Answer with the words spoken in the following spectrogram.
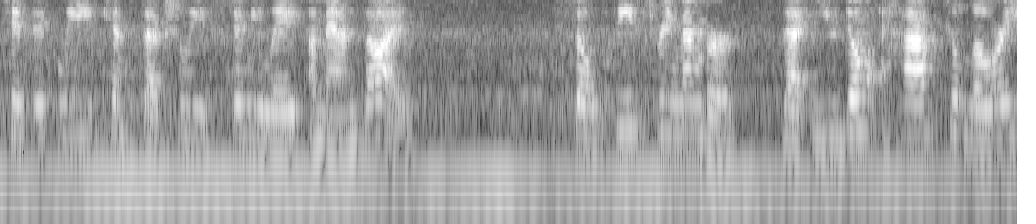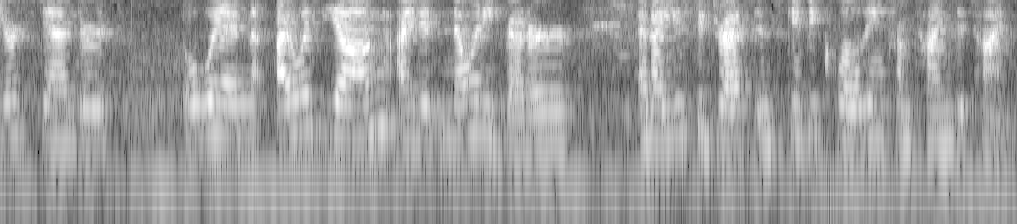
typically can sexually stimulate a man's eyes. So please remember that you don't have to lower your standards. When I was young, I didn't know any better, and I used to dress in skimpy clothing from time to time.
